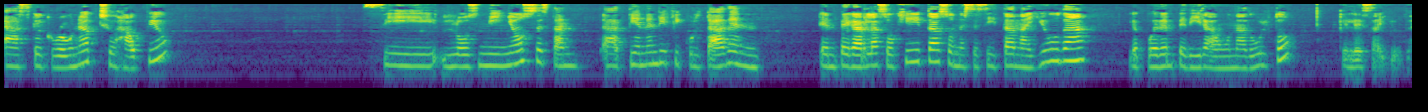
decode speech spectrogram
ask a grown up to help you. Si los niños están, uh, tienen dificultad en, en pegar las hojitas o necesitan ayuda, le pueden pedir a un adulto que les ayude.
